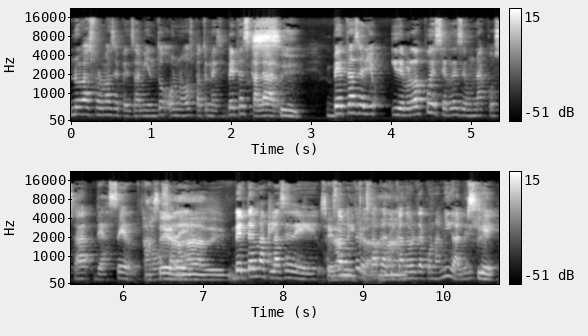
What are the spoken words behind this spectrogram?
nuevas formas de pensamiento o nuevos patrones. Vete a escalar. Sí. Vete a hacer yo. Y de verdad puede ser desde una cosa de hacer. ¿no? Hacer, o sea, de, ajá, de- Vete a una clase de. justamente lo estaba ajá. platicando ahorita con una amiga. Le Sí.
